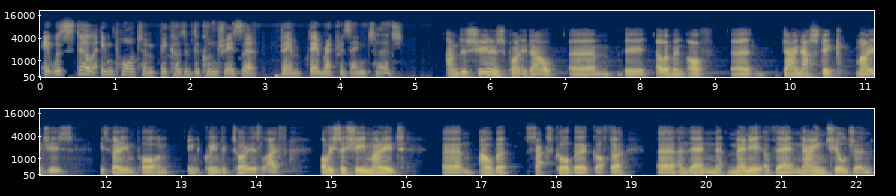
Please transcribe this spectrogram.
it was still important because of the countries that they they represented. And as Shane has pointed out, um, the element of uh, dynastic marriages is very important in Queen Victoria's life. Obviously, she married um, Albert Saxe Coburg Gotha, uh, and then many of their nine children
